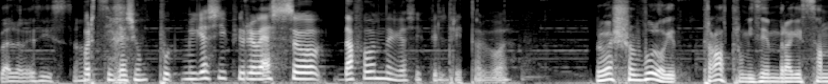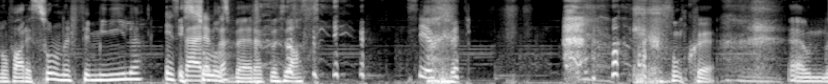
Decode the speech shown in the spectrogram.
bello che esista. Forse mi piace un po'. Mi piace di più il rovescio da fondo, mi piace di più il dritto al volo. Rovescio al volo che tra l'altro mi sembra che sanno fare solo nel femminile E e solo Zverev, esatto. sì. sì, è vero. che comunque è un,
